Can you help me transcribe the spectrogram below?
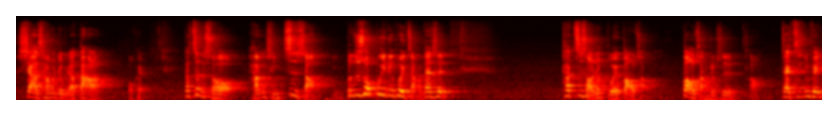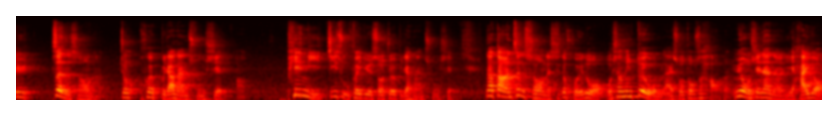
下仓位就比较大了。OK，那这个时候行情至少不是说不一定会涨，但是它至少就不会暴涨。暴涨就是啊，在资金费率正的时候呢，就会比较难出现啊。偏离基础费率的时候就会比较难出现。那当然这个时候呢，其实回落，我相信对我们来说都是好的，因为我现在呢也还有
